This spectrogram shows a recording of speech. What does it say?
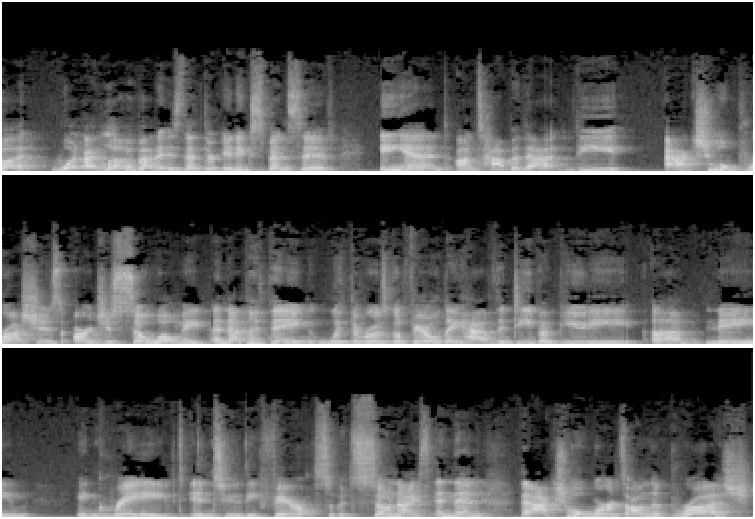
But what I love about it is that they're inexpensive and on top of that, the actual brushes are just so well made. Another thing with the Rose Gold Ferrule, they have the D'va Beauty um, name engraved into the ferrule. So it's so nice. And then the actual words on the brush,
